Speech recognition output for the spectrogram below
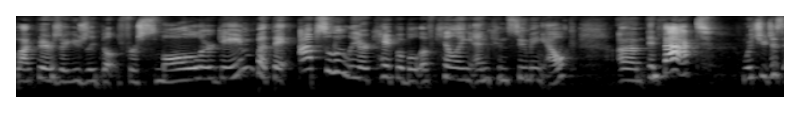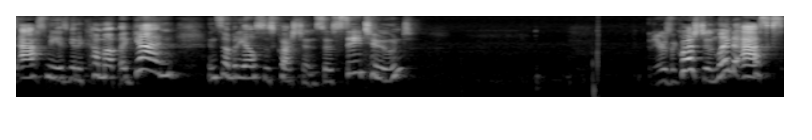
Black bears are usually built for smaller game, but they absolutely are capable of killing and consuming elk. Um, in fact, which you just asked me is going to come up again in somebody else's question. So stay tuned. There's a question. Linda asks,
